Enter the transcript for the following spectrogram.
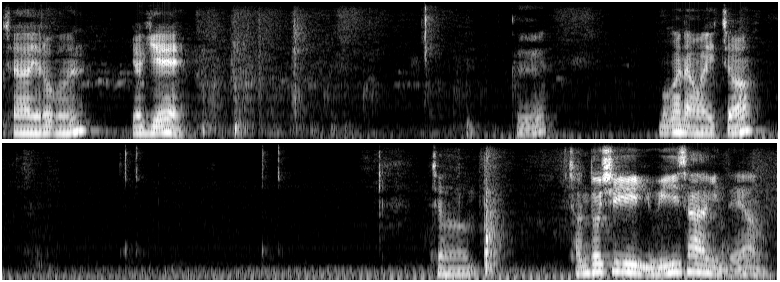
자, 여러분 여기에 그 뭐가 나와 있죠? 저 전도시 유의사항인데요.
